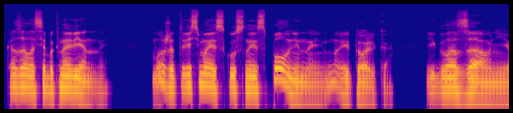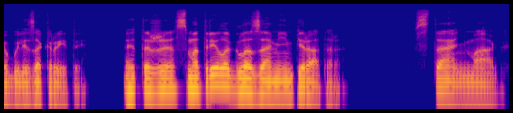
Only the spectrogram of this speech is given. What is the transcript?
казалась обыкновенной. Может, весьма искусно исполненной, но и только. И глаза у нее были закрыты. Это же смотрела глазами императора. «Встань, маг!»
